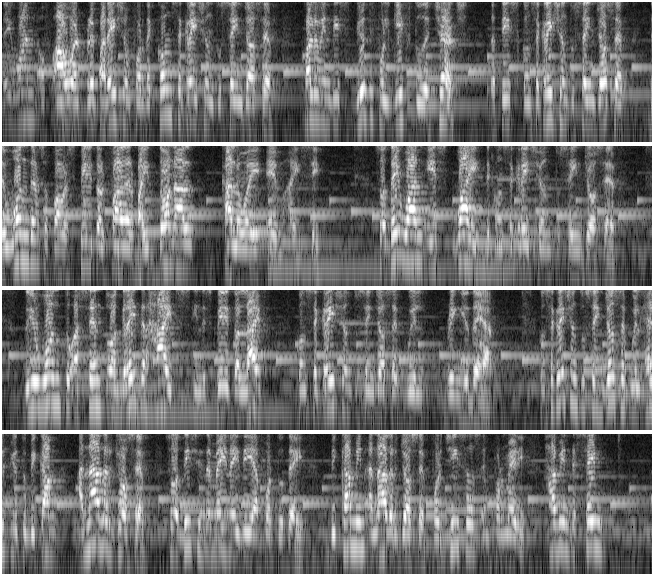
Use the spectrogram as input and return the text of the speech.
Day one of our preparation for the consecration to Saint Joseph, following this beautiful gift to the church, that is consecration to Saint Joseph, the wonders of our spiritual father by Donald Calloway MIC. So day one is why the consecration to Saint Joseph. Do you want to ascend to a greater heights in the spiritual life? Consecration to Saint Joseph will bring you there. Consecration to Saint Joseph will help you to become another Joseph. So this is the main idea for today. Becoming another Joseph for Jesus and for Mary, having the same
